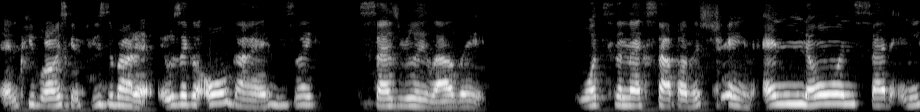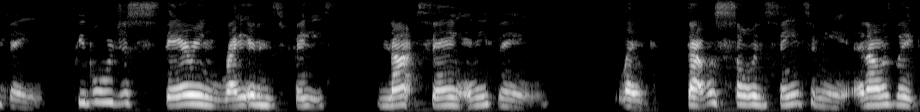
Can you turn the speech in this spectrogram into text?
and people are always confused about it. It was like an old guy, he's like says really loudly, "What's the next stop on this train?" And no one said anything. People were just staring right in his face, not saying anything. Like that was so insane to me. And I was like,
